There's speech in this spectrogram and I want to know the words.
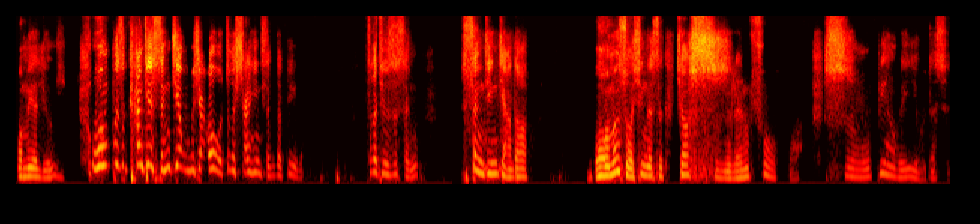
我们要留意。我们不是看见神迹，我们想哦，这个相信神的对的，这个就是神。圣经讲到，我们所信的是叫死人复活、死无变为有的神。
